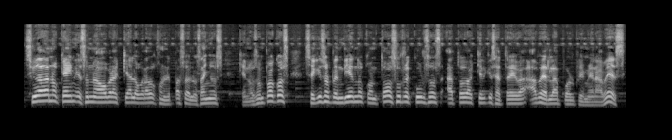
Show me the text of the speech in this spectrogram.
Ciudadano Kane es una obra que ha logrado con el paso de los años, que no son pocos, seguir sorprendiendo con todos sus recursos a todo aquel que se atreva a verla por primera vez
